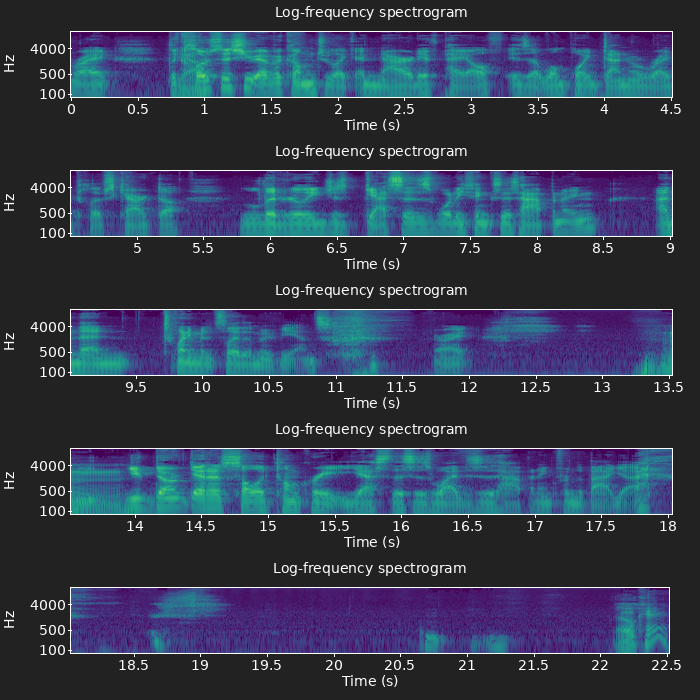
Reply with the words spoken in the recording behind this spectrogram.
right? The Yeah. closest you ever come to like a narrative payoff is at one point Daniel Radcliffe's character literally just guesses what he thinks is happening, and then twenty minutes later the movie ends. right? Hmm. You don't get a solid concrete yes, this is why this is happening from the bad guy. Okay.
